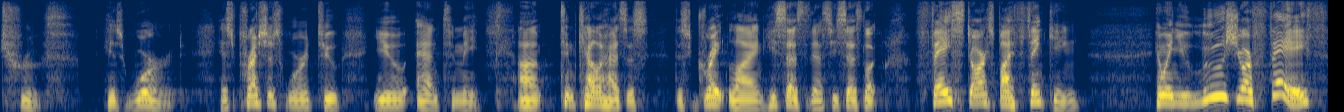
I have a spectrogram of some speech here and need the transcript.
truth, His word, His precious word to you and to me. Um, Tim Keller has this, this great line. He says this He says, Look, faith starts by thinking, and when you lose your faith,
